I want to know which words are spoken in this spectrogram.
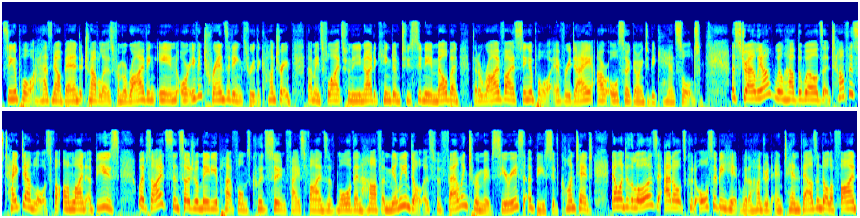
Singapore has now banned travellers from arriving in or even transiting through the country. That means flights from the United Kingdom to Sydney and Melbourne that arrive via Singapore every day are also going to be cancelled. Australia will have the world's toughest takedown laws for online abuse. Websites and social media platforms could soon face fines of more than half a million dollars for failing to remove serious abusive content. Now, under the laws, adults could also be hit with a $110,000 fine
